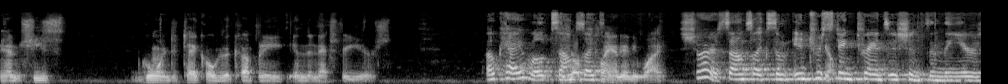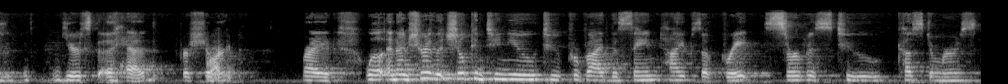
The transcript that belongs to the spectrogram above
and she's going to take over the company in the next few years. Okay, well, it sounds like plan anyway. Sure, it sounds like some interesting transitions in the years years ahead for sure. Right. Right. Well, and I'm sure that she'll continue to provide the same types of great service to customers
